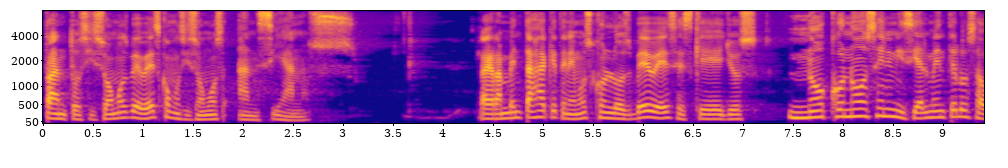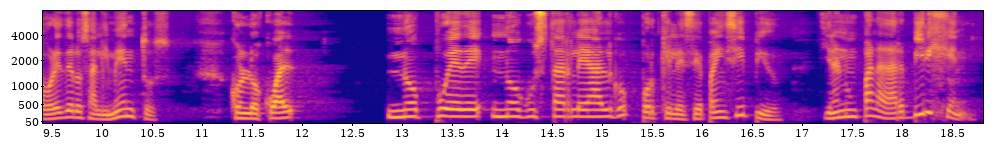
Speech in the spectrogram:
Tanto si somos bebés como si somos ancianos. La gran ventaja que tenemos con los bebés es que ellos no conocen inicialmente los sabores de los alimentos, con lo cual no puede no gustarle algo porque le sepa insípido. Tienen un paladar virgen.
